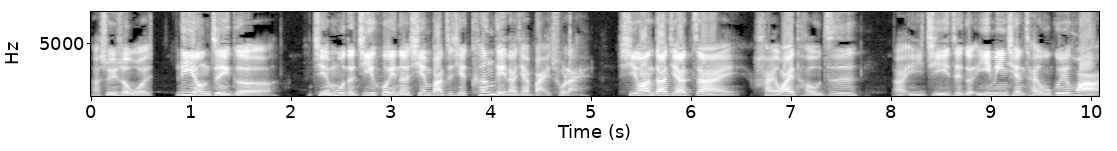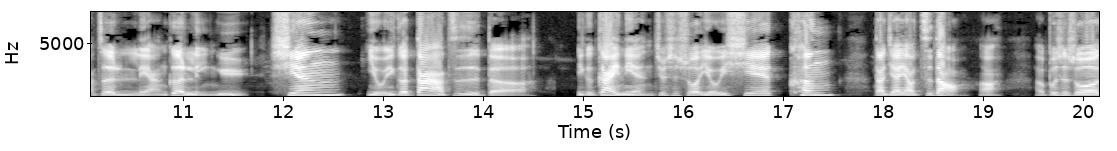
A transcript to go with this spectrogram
啊。所以说我利用这个。节目的机会呢，先把这些坑给大家摆出来，希望大家在海外投资啊，以及这个移民前财务规划这两个领域，先有一个大致的一个概念，就是说有一些坑，大家要知道啊，而不是说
